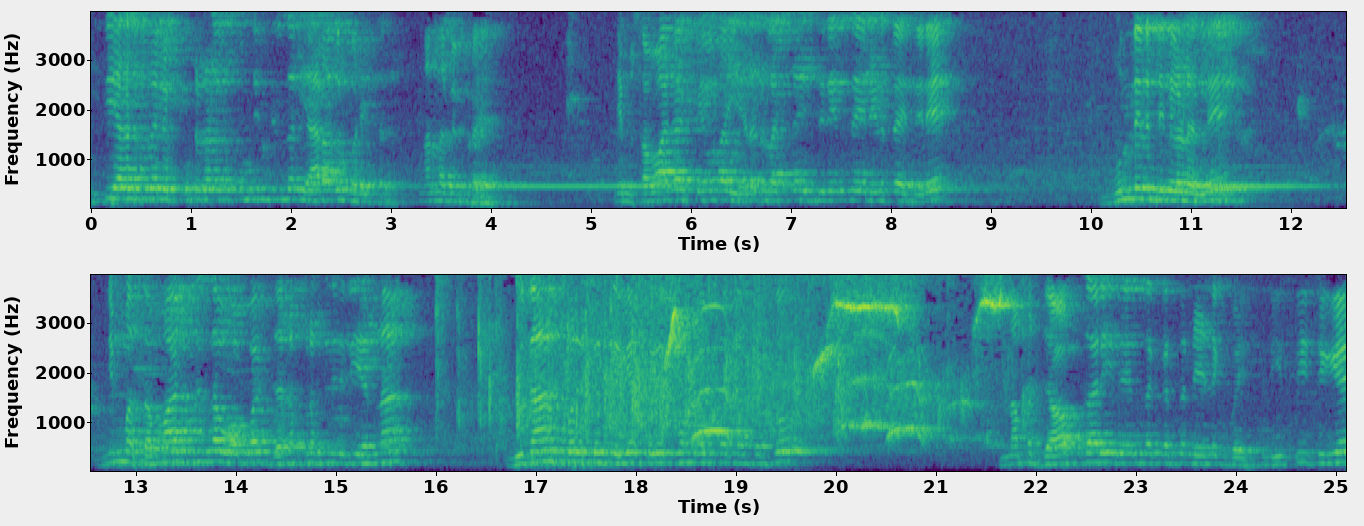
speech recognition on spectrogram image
ಇತಿಹಾಸದಲ್ಲಿ ಪುಟಗಳನ್ನು ಮುಂದಿನ ದಿನದಲ್ಲಿ ಯಾರಾದರೂ ಬರೀತಾರೆ ನನ್ನ ಅಭಿಪ್ರಾಯ. ನಿಮ್ಮ ಸಮಾಜ ಕೇವಲ ಎರಡು ಲಕ್ಷ ಇದ್ದೀರಿ ಅಂತ ಏನು ಹೇಳ್ತಾ ಇದ್ದೀರಿ? ಮುಂದಿನ ದಿನಗಳಲ್ಲಿ ನಿಮ್ಮ ಸಮಾಜದಿಂದ ಒಬ್ಬ ಜನಪ್ರತಿನಿಧಿಯನ್ನ ವಿಧಾನ ಪರಿಷತ್ತಿಗೆ ತೆಗೆದುಕೊಂಡು ನಮ್ಮ ಜವಾಬ್ದಾರಿ ಇದೆ ಅಂತಕ್ಕಂಥದ್ದು ಹೇಳಲಿಕ್ಕೆ ಬಯಸ್ತೀನಿ. ಇತ್ತೀಚೆಗೆ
